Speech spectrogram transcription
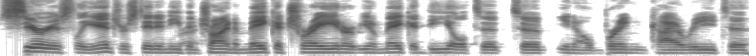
seriously interested in even Right. trying to make a trade or you know make a deal to to you know bring Kyrie to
